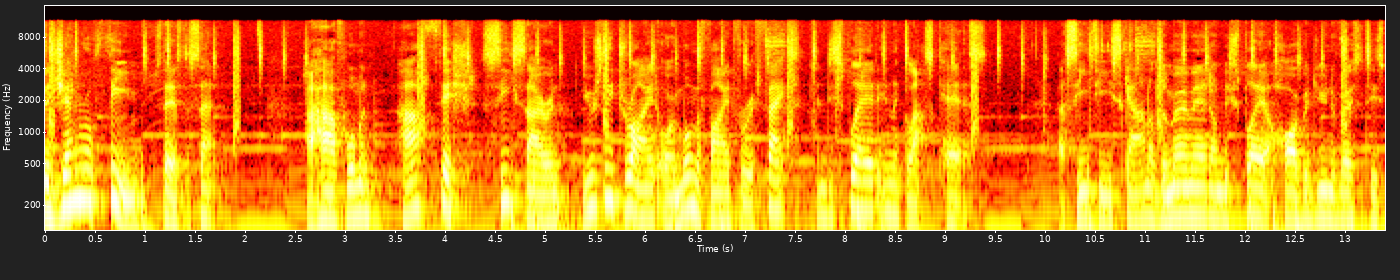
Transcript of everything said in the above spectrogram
the general theme stays the same. A half woman, half fish sea siren usually dried or mummified for effect and displayed in a glass case. A CT scan of the mermaid on display at Harvard University's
